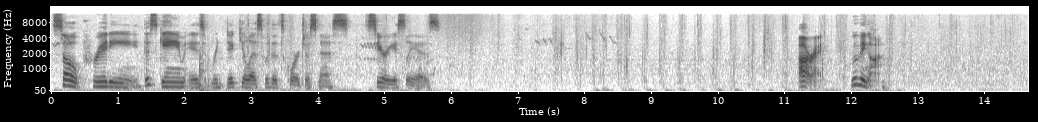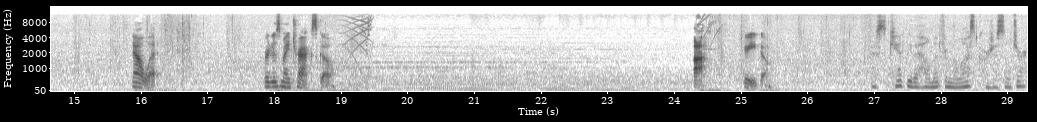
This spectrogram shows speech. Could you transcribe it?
So pretty. This game is ridiculous with its gorgeousness. Seriously is. All right, moving on. Now what? Where does my tracks go? Ah, here you go. This can't be the helmet from the last Carja soldier.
